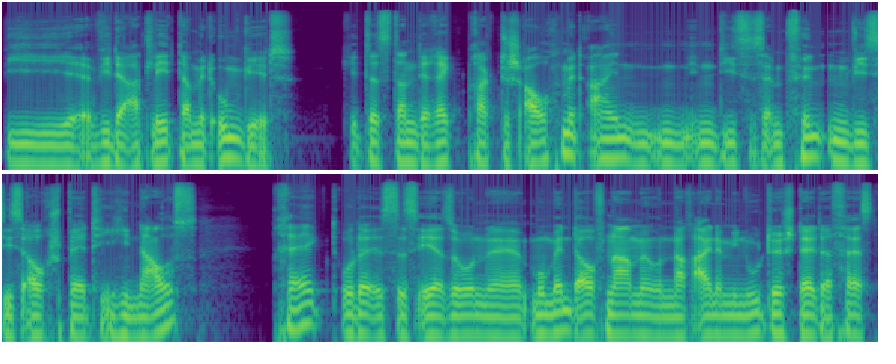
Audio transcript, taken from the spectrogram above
wie, wie der Athlet damit umgeht? Geht das dann direkt praktisch auch mit ein in, in dieses Empfinden, wie sie es auch später hinaus trägt? Oder ist es eher so eine Momentaufnahme und nach einer Minute stellt er fest,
